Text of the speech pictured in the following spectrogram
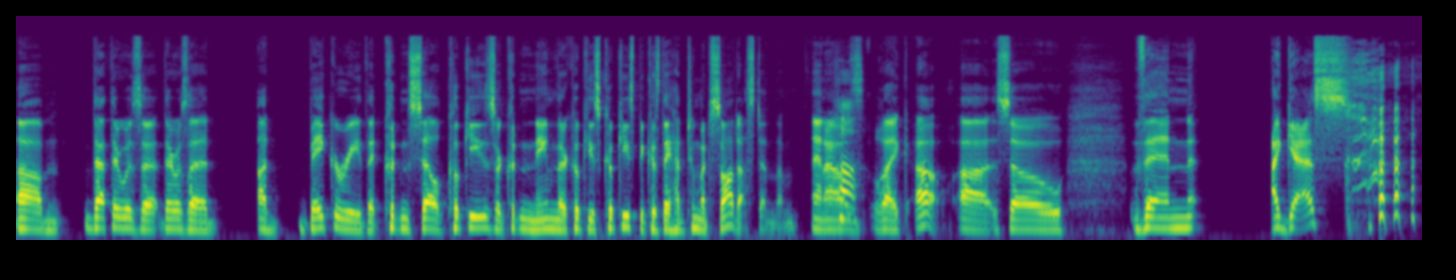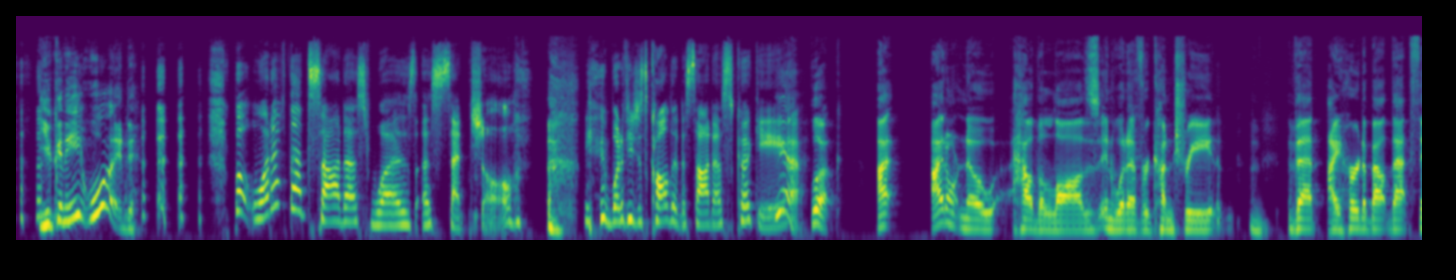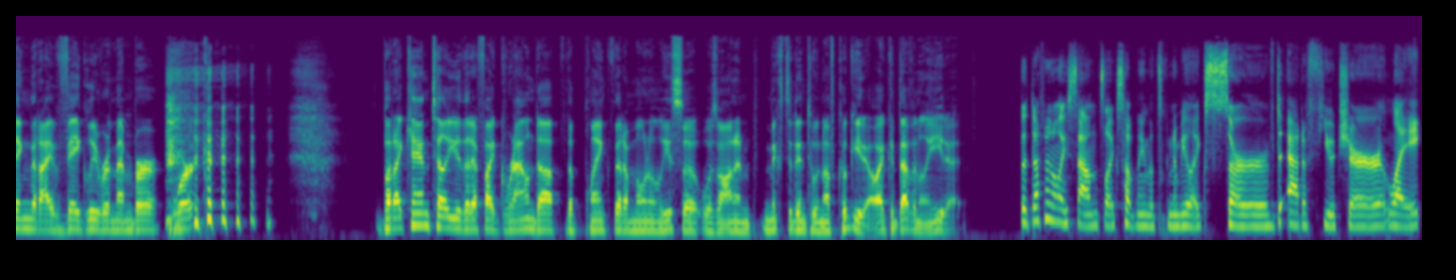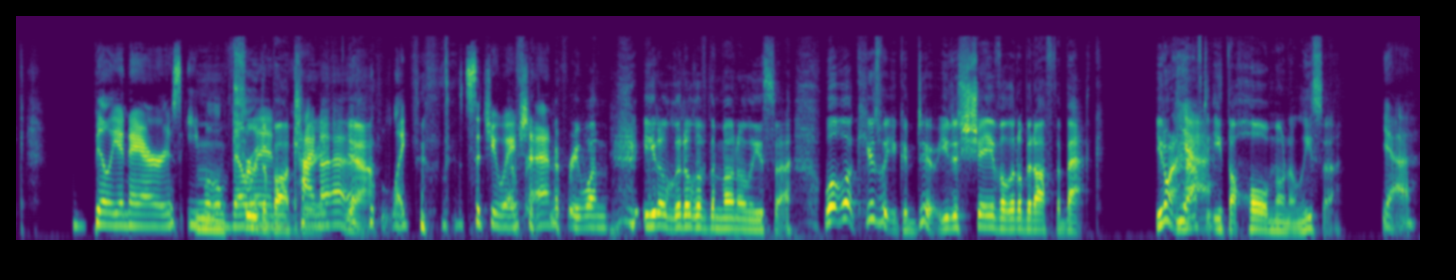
Um, that there was a there was a a bakery that couldn't sell cookies or couldn't name their cookies cookies because they had too much sawdust in them, and I Huh. was like, oh, uh, so then I guess you can eat wood. But what if that sawdust was essential? what if you just called it a sawdust cookie? Yeah. Look, I I don't know how the laws in whatever country that I heard about that thing that I vaguely remember work. but I can tell you that if I ground up the plank that a Mona Lisa was on and mixed it into enough cookie dough, I could definitely eat it. That definitely sounds like something that's going to be like served at a future like billionaires evil Mm, villain kind of Yeah. like situation. Everyone eat a little of the Mona Lisa. Well, look, here's what you could do. You just shave a little bit off the back. You don't have Yeah. to eat the whole Mona Lisa. yeah.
